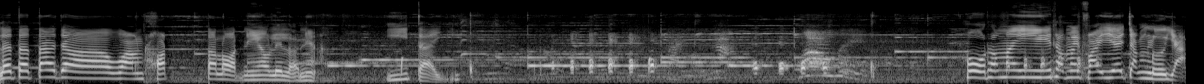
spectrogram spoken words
แล้วตาตาจะวางท็อตตลอดแนวเลยเหรอเนี่ย อีไตว้ายโหทำไมทำไมไฟเยอะจังเลยอะ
